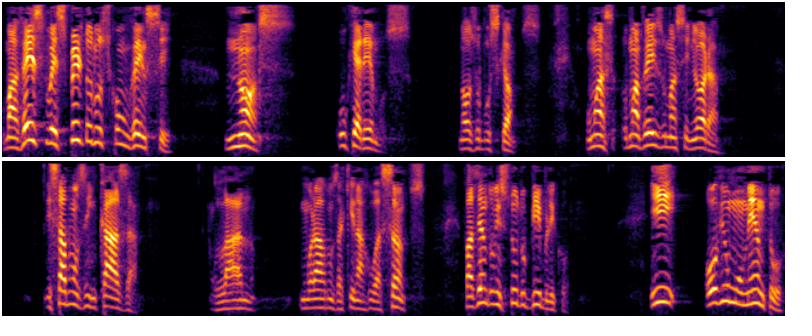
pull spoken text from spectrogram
Uma vez que o Espírito nos convence, nós o queremos, nós o buscamos. Uma, uma vez, uma senhora, estávamos em casa, lá, morávamos aqui na Rua Santos, fazendo um estudo bíblico. E houve um momento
